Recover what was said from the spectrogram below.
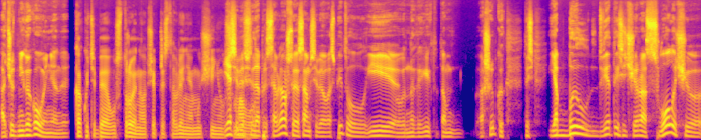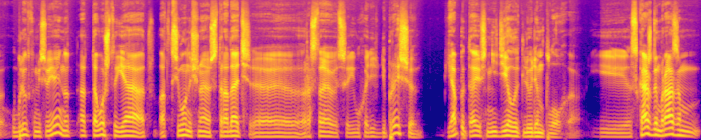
А что-то никакого нет. Как у тебя устроено вообще представление о мужчине у Я себе самого? всегда представлял, что я сам себя воспитывал, и на каких-то там ошибках. То есть я был две тысячи раз сволочью, ублюдком и свиньей, но от того, что я от, от всего начинаю страдать, э, расстраиваться и уходить в депрессию, я пытаюсь не делать людям плохо. И с каждым разом,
